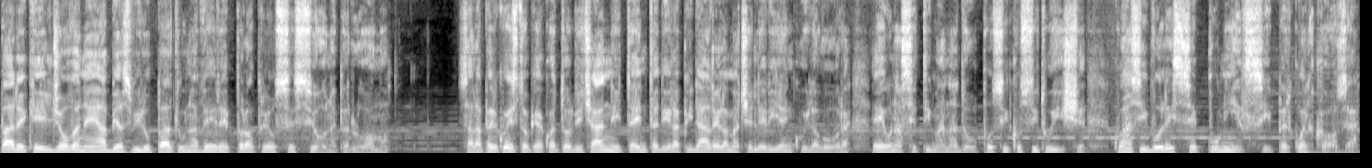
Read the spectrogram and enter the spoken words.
Pare che il giovane abbia sviluppato una vera e propria ossessione per l'uomo. Sarà per questo che a 14 anni tenta di rapinare la macelleria in cui lavora e una settimana dopo si costituisce, quasi volesse punirsi per qualcosa.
